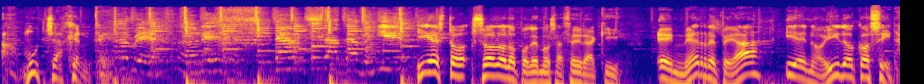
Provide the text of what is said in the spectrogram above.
a mucha gente. Y esto solo lo podemos hacer aquí, en RPA y en Oído Cocina.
